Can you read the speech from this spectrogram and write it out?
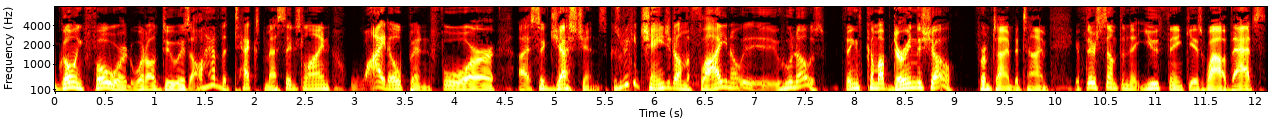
going forward, what I'll do is I'll have the text message line wide open for uh, suggestions because we could change it on the fly. You know, who knows? Things come up during the show from time to time. If there's something that you think is, wow, that's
